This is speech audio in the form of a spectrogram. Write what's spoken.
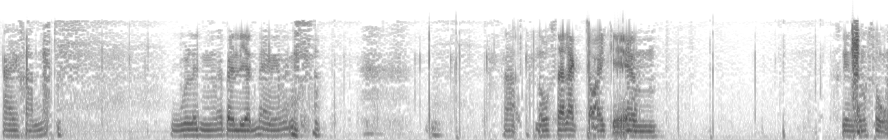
ไกลขันกูเล่นไม่ไปเรียนแม่งเลยมั้ง นะ no select joy game คือหนังสูง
